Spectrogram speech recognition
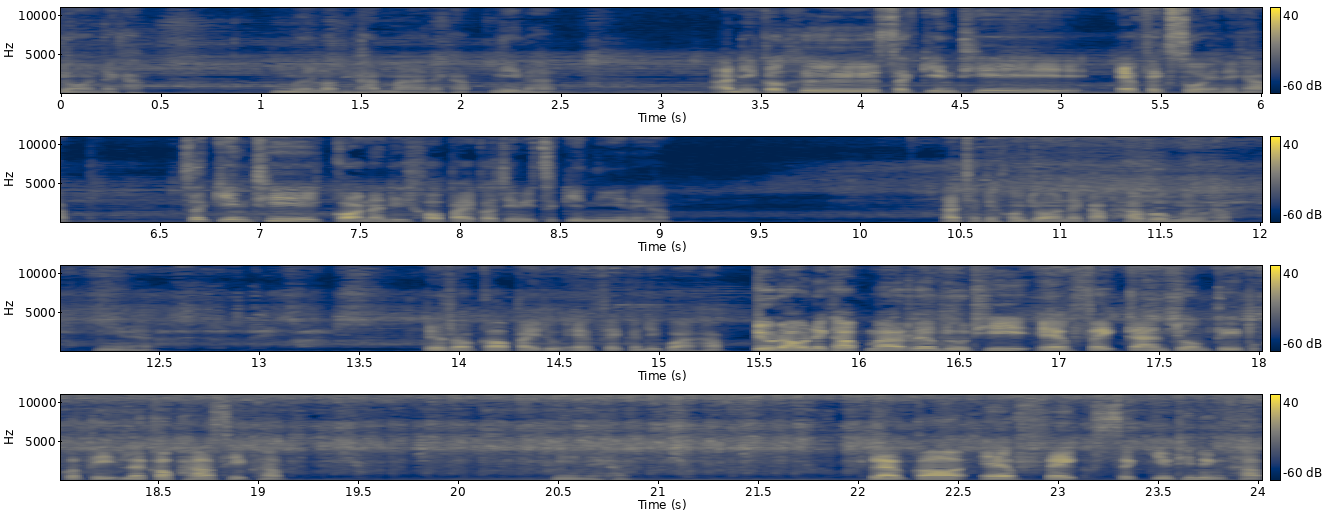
ยอนนะครับเหมือนรอบที่ผ่านมานะครับนี่นะฮะอันนี้ก็คือสกินที่เอฟเฟกต์สวยนะครับ สกินที่ก่อนหน้านี้เข้าไปก็จะมีสกินนี้นะครับ อาจจะเป็นของยอดนะครับ ถ้าร่วมมือครับนี่นะฮะเดี๋ยวเราก็ไปดูเอฟเฟกกันดีกว่าครับเดี๋ยวเรานะครับมาเริ่มดูที่เอฟเฟกการโจมตีปกติแล้วก็พาสซีฟครับนี่นะครับ แล้วก็เอฟเฟกสกิลที่ 1 ครับ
